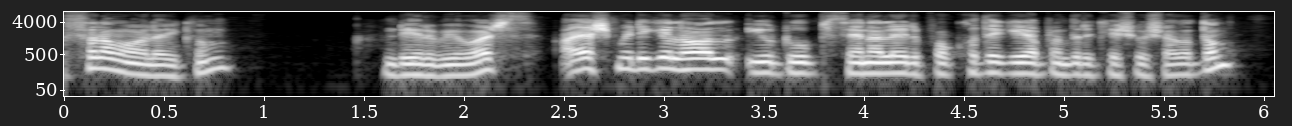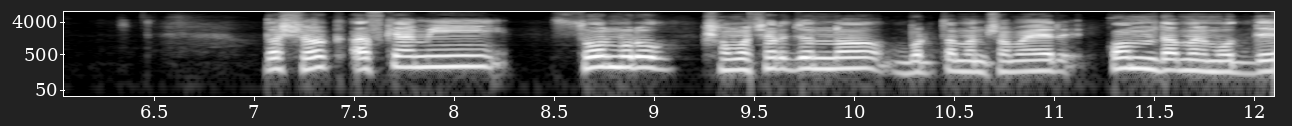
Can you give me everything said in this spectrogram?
আসসালামু আলাইকুম, dear viewers. Ayas medical hall YouTube চ্যানেলের পক্ষ থেকে আপনাদেরকে সুস্বাগতম। দর্শক, আজকে আমি চর্মরোগ সমস্যার জন্য বর্তমান সময়ের কম দামের মধ্যে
